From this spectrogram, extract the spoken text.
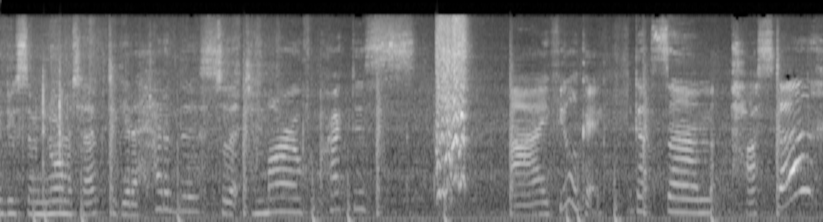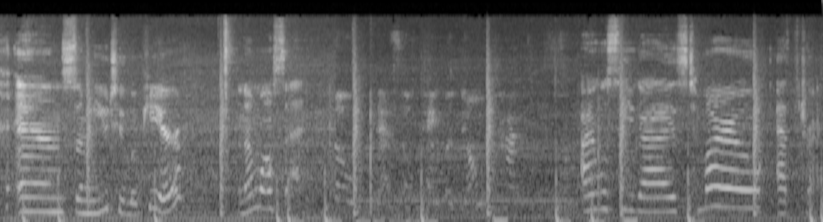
Gonna do some Normatec to get ahead of this so that tomorrow for practice, I feel okay. I got some pasta and some YouTube up here, and I'm all set. I will see you guys tomorrow at the track.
